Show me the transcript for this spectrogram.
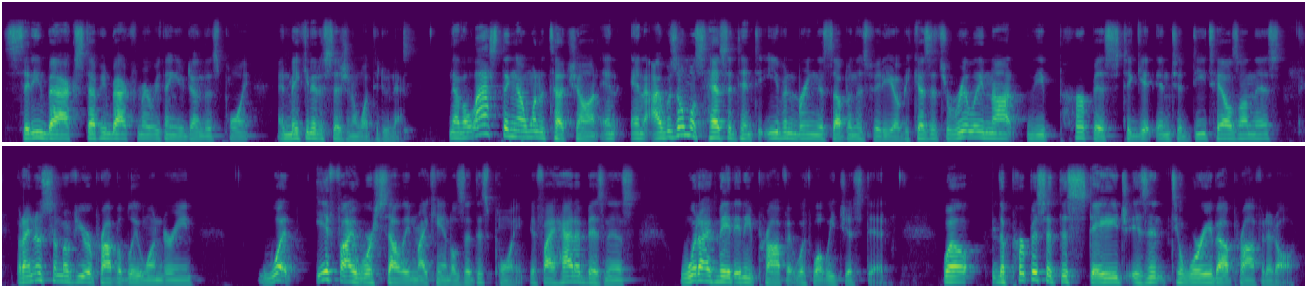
sitting back, stepping back from everything you've done this point, and making a decision on what to do next. Now, the last thing I want to touch on, and, and I was almost hesitant to even bring this up in this video because it's really not the purpose to get into details on this, but I know some of you are probably wondering, what if I were selling my candles at this point? If I had a business, would I have made any profit with what we just did? Well, the purpose at this stage isn't to worry about profit at all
